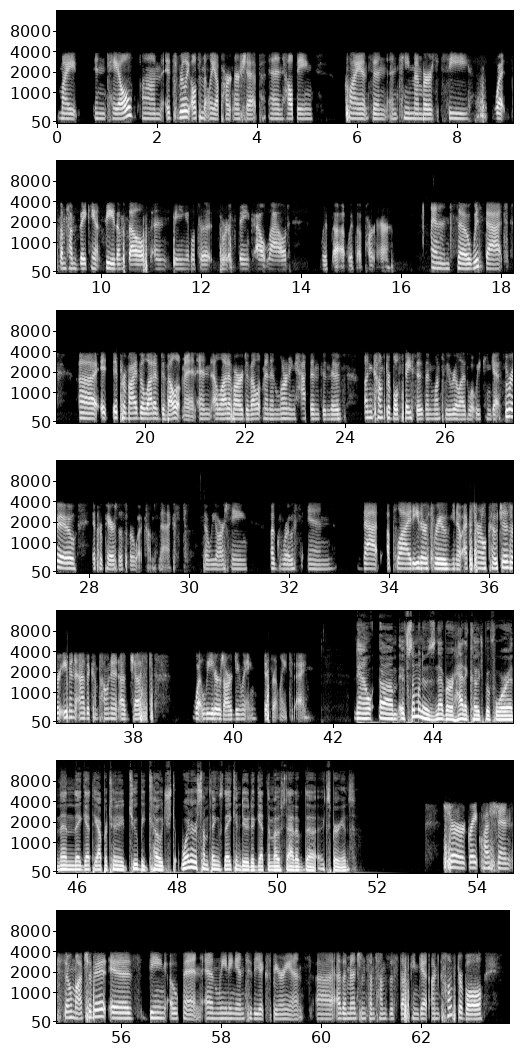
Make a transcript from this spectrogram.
might entail. Um, it's really ultimately a partnership and helping clients and, and team members see what sometimes they can't see themselves and being able to sort of think out loud with uh, with a partner. And so with that, uh, it, it provides a lot of development and a lot of our development and learning happens in those uncomfortable spaces. And once we realize what we can get through, it prepares us for what comes next. So we are seeing a growth in that applied either through, you know, external coaches or even as a component of just what leaders are doing differently today. Now, um, if someone who's never had a coach before and then they get the opportunity to be coached, what are some things they can do to get the most out of the experience? Sure, great question. So much of it is being open and leaning into the experience. Uh, as I mentioned, sometimes this stuff can get uncomfortable,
